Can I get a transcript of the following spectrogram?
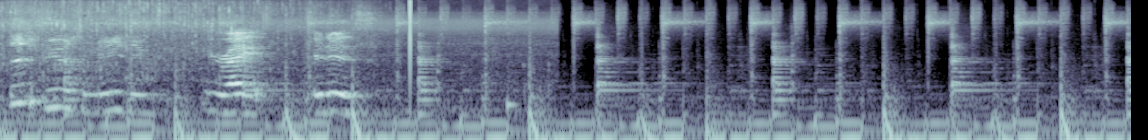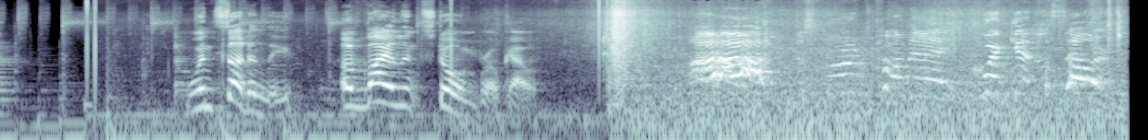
this view is amazing. You're right, it is. When suddenly, a violent storm broke out. Ah! The storm's coming! Quick, get in the cellar!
